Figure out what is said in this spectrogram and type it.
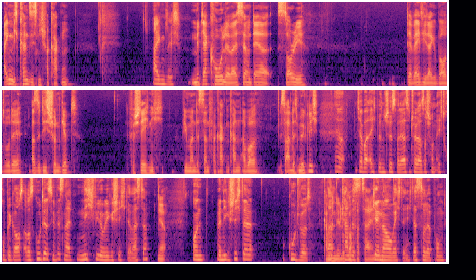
eigentlich können sie es nicht verkacken. Eigentlich. Mit der Kohle, weißt du, und der Story der Welt, die da gebaut wurde, also die es schon gibt, verstehe ich nicht, wie man das dann verkacken kann, aber ist alles möglich. Ja, ich habe halt echt ein bisschen Schiss, weil der erste Trailer sah schon echt ruppig aus. Aber das Gute ist, wir wissen halt nicht viel über die Geschichte, weißt du? Ja. Und wenn die Geschichte gut wird, Kann man den Look auch verzeihen, Genau, richtig. Das ist so der Punkt.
